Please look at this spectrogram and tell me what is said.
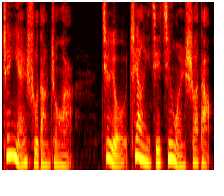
《箴言书》当中啊，就有这样一节经文说道。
